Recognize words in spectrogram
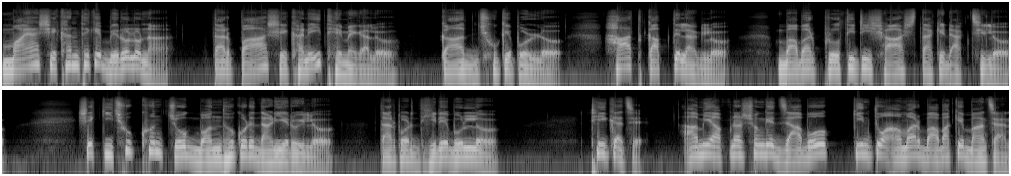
মায়া সেখান থেকে বেরোলো না, তার পা সেখানেই থেমে গেল। কাঁধ ঝুঁকে পড়ল, হাত কাঁপতে লাগল, বাবার প্রতিটি শ্বাস তাকে ডাকছিল। সে কিছুক্ষণ চোখ বন্ধ করে দাঁড়িয়ে রইল তারপর ধীরে বলল, ঠিক আছে, আমি আপনার সঙ্গে যাব, কিন্তু আমার বাবাকে বাঁচান।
